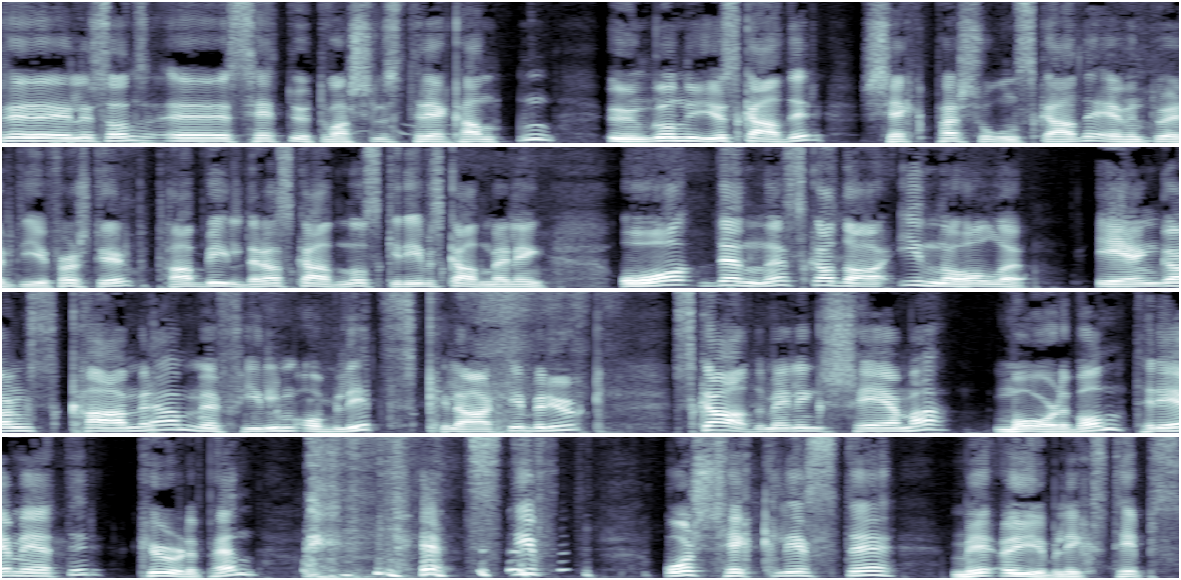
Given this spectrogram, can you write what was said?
eh, eller sånn, eh, sett utvarselstrekanten. Unngå nye skader. Sjekk personskade, eventuelt gi førstehjelp. Ta bilder av skaden og skriv skademelding. Og denne skal da inneholde engangskamera med film og blits klart i bruk. Skademeldingsskjema. Målebånd tre meter. Kulepenn. Fettstift. Og sjekkliste med øyeblikkstips.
